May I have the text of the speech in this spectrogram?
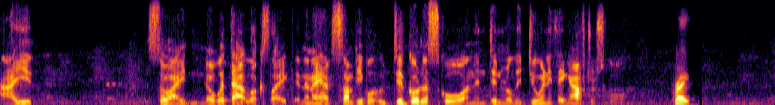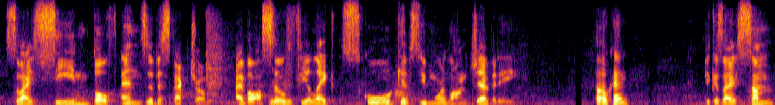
I so I know what that looks like. And then I have some people who did go to school and then didn't really do anything after school. right So I've seen both ends of the spectrum. I've also Mhm. feel like school gives you more longevity okay because I have some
